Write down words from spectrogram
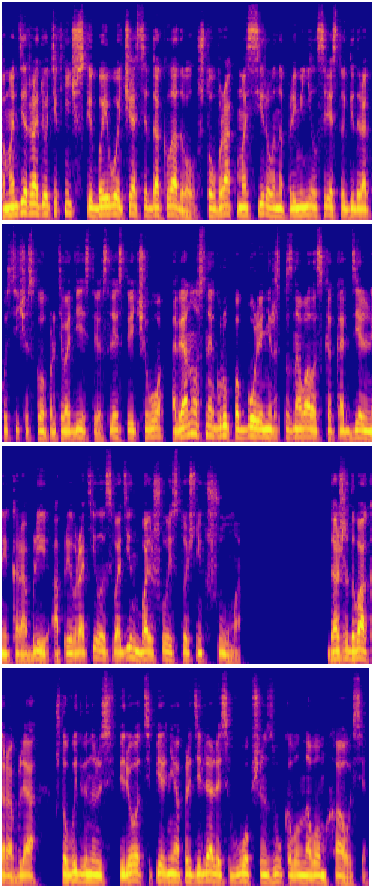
Командир радиотехнической боевой части докладывал, что враг массированно применил средства гидроакустического противодействия, вследствие чего авианосная группа более не распознавалась как отдельные корабли, а превратилась в один большой источник шума. Даже два корабля, что выдвинулись вперед, теперь не определялись в общем звуковолновом хаосе.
